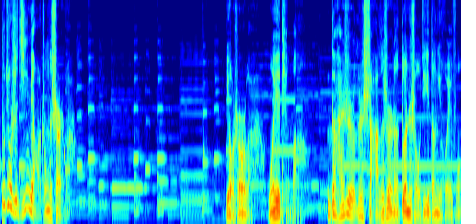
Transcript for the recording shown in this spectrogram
不就是几秒钟的事儿吗？有时候吧，我也挺忙，但还是跟傻子似的端着手机等你回复。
